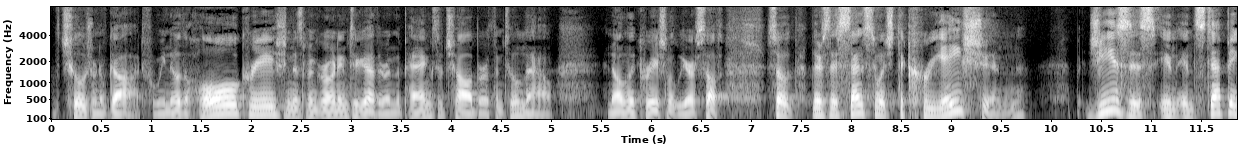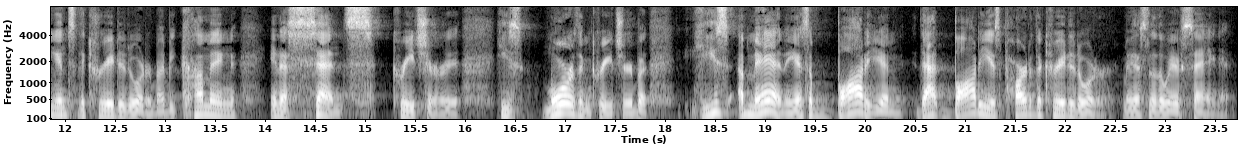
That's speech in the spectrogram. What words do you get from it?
of the children of God. For we know the whole creation has been groaning together in the pangs of childbirth until now, and only the creation but we ourselves. So there's this sense in which the creation, Jesus, in, in stepping into the created order, by becoming, in a sense, creature, he's more than creature, but he's a man. He has a body, and that body is part of the created order. Maybe that's another way of saying it.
